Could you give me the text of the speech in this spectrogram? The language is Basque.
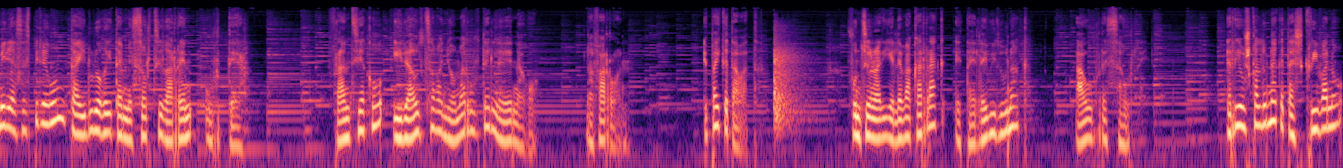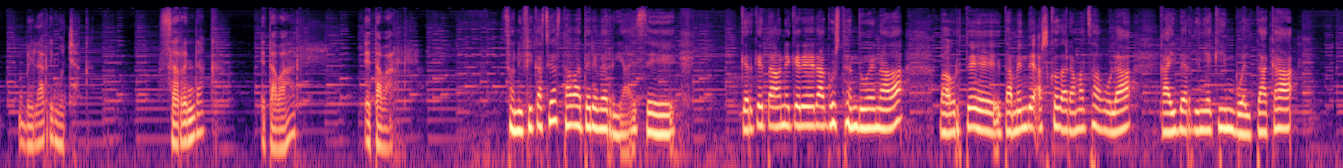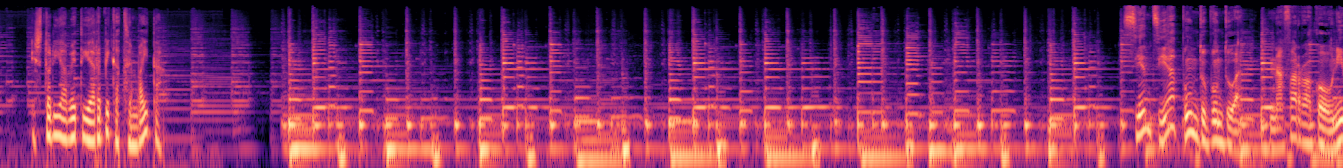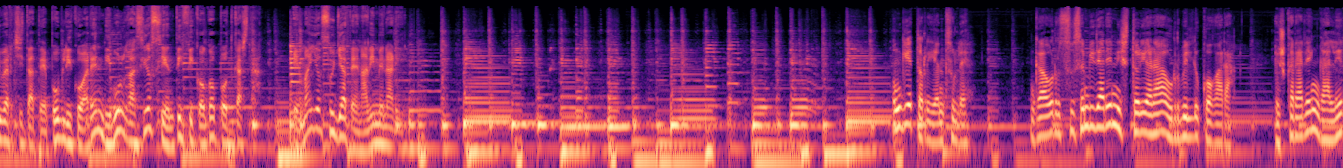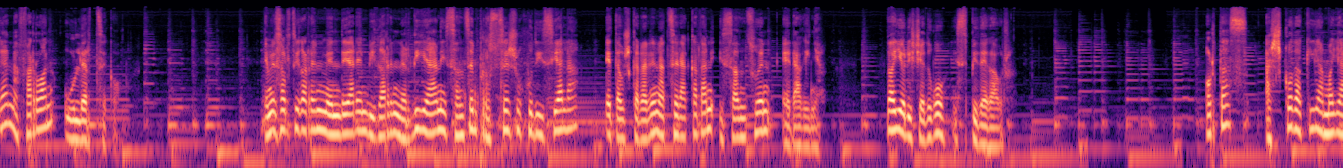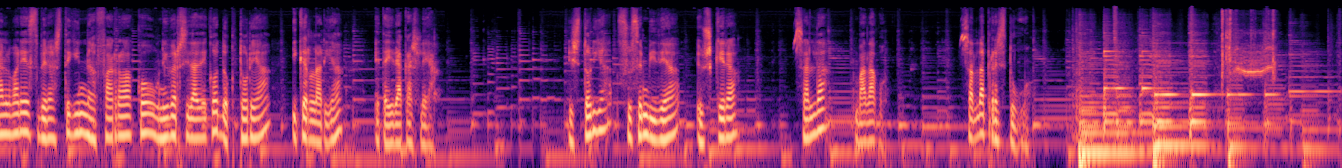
Mila zazpiregun eta irurogeita emezortzi garren urtea. Frantziako iraultza baino hamar urte lehenago, Nafarroan. Epaiketa bat. Funtzionari elebakarrak eta elebidunak aurrez aurre. Herri Euskaldunak eta eskribano belarri motxak. Zerrendak eta bar, eta bar. Zonifikazioa ez da bat ere berria, ez e, kerketa honek ere erakusten duena da, ba urte eta mende asko daramatzagula gai berdinekin bueltaka. Historia beti errepikatzen baita. Zientzia puntu puntuan. Nafarroako Unibertsitate Publikoaren divulgazio zientifikoko podcasta. Emaio zuiaten adimenari. Ongi etorri entzule. Gaur zuzenbidearen historiara hurbilduko gara. Euskararen galera Nafarroan ulertzeko. Hemezortzigarren mendearen bigarren erdian izan zen prozesu judiziala eta Euskararen atzerakadan izan zuen eragina. Gai hori dugu izpide gaur. Hortaz, asko daki Amaia Alvarez berastegin Nafarroako Unibertsitateko doktorea, ikerlaria eta irakaslea. Historia, zuzenbidea, euskera, salda, badago. Salda prest dugu.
